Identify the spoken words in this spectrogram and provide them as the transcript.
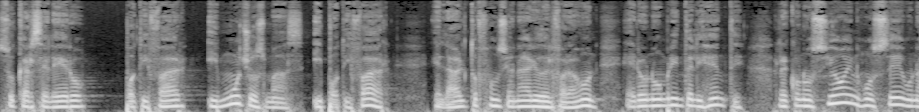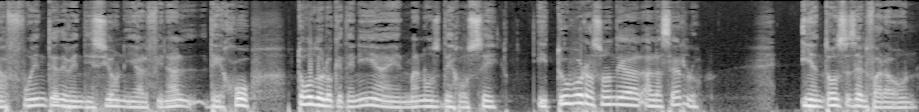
Su carcelero, Potifar y muchos más, y Potifar, el alto funcionario del faraón, era un hombre inteligente, reconoció en José una fuente de bendición y al final dejó todo lo que tenía en manos de José y tuvo razón de, al hacerlo. Y entonces el faraón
